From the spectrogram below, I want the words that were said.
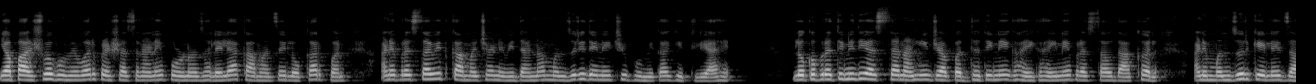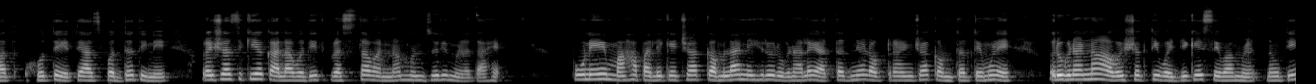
या पार्श्वभूमीवर प्रशासनाने पूर्ण झालेल्या कामाचे लोकार्पण आणि प्रस्तावित कामाच्या निविदांना मंजुरी देण्याची भूमिका घेतली आहे. लोकप्रतिनिधी असतानाही ज्या पद्धतीने घाईघाईने प्रस्ताव दाखल आणि मंजूर केले जात होते त्याच पद्धतीने प्रशासकीय कालावधीत प्रस्तावांना मंजुरी मिळत आहे. पुणे महापालिकेच्या कमला नेहरू रुग्णालयात तज्ज्ञ डॉक्टरांच्या कमतरतेमुळे रुग्णांना आवश्यक ती वैद्यकीय सेवा मिळत नव्हती.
